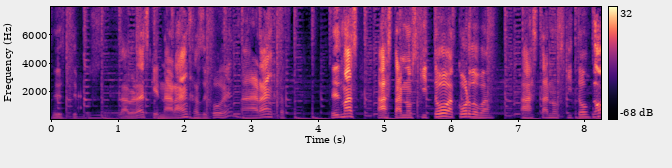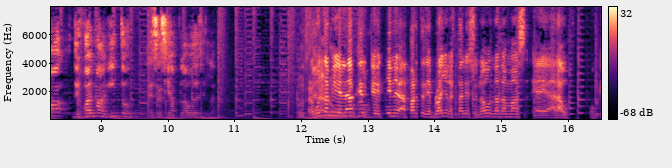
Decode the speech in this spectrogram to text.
Este, pues, la verdad es que naranjas dejó, ¿eh? Naranjas. Es más, hasta nos quitó a Córdoba. Hasta nos quitó. No, dejó al maguito. Ese sí aplaudesela. Pues, Pregunta a Miguel. Ángel que tiene, aparte de Brian, está lesionado nada más eh, Araujo, ¿ok?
